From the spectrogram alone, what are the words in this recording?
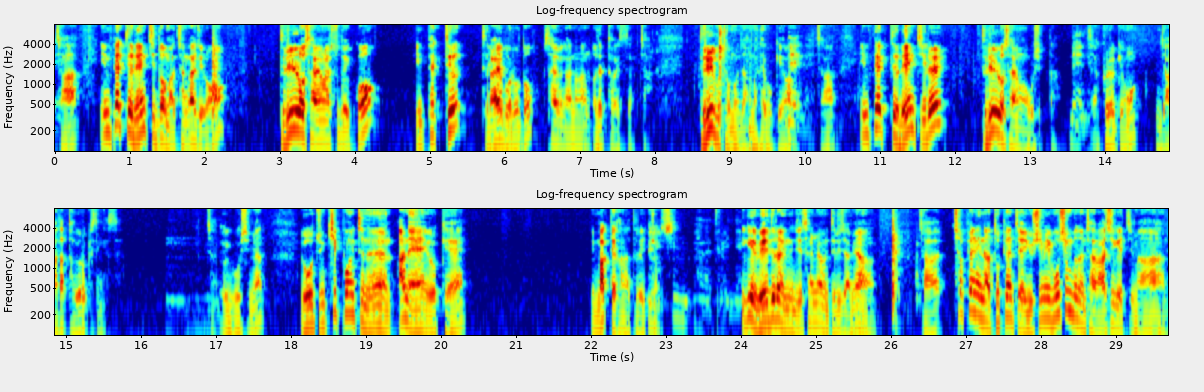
자, 임팩트 렌치도 마찬가지로 드릴로 사용할 수도 있고 임팩트 드라이버로도 사용 가능한 어댑터가 있어요. 자, 드릴부터 먼저 한번 해볼게요. 네네. 자, 임팩트 렌치를 드릴로 사용하고 싶다. 네, 네. 자, 그럴 경우 이제 아답터가 이렇게 생겼어요. 자, 여기 보시면 요좀 키포인트는 안에 이렇게 막대가 하나 들어있죠. 네, 신 하나 들어 있네요. 이게 왜 들어있는지 설명을 드리자면 자, 첫 편이나 두 편째 유심히 보신 분은 잘 아시겠지만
